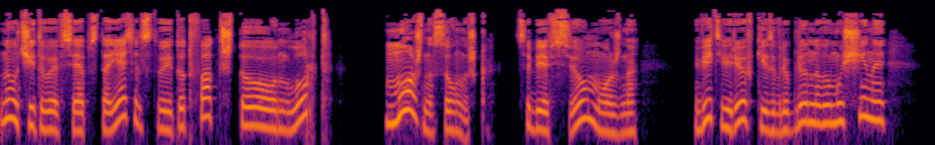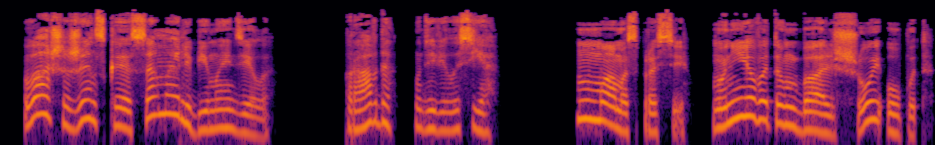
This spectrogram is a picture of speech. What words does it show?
но, учитывая все обстоятельства и тот факт, что он лорд, можно, солнышко, тебе все можно. Ведь веревки из влюбленного мужчины — ваше женское самое любимое дело. «Правда?» — удивилась я. «Мама спроси. У нее в этом большой опыт».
